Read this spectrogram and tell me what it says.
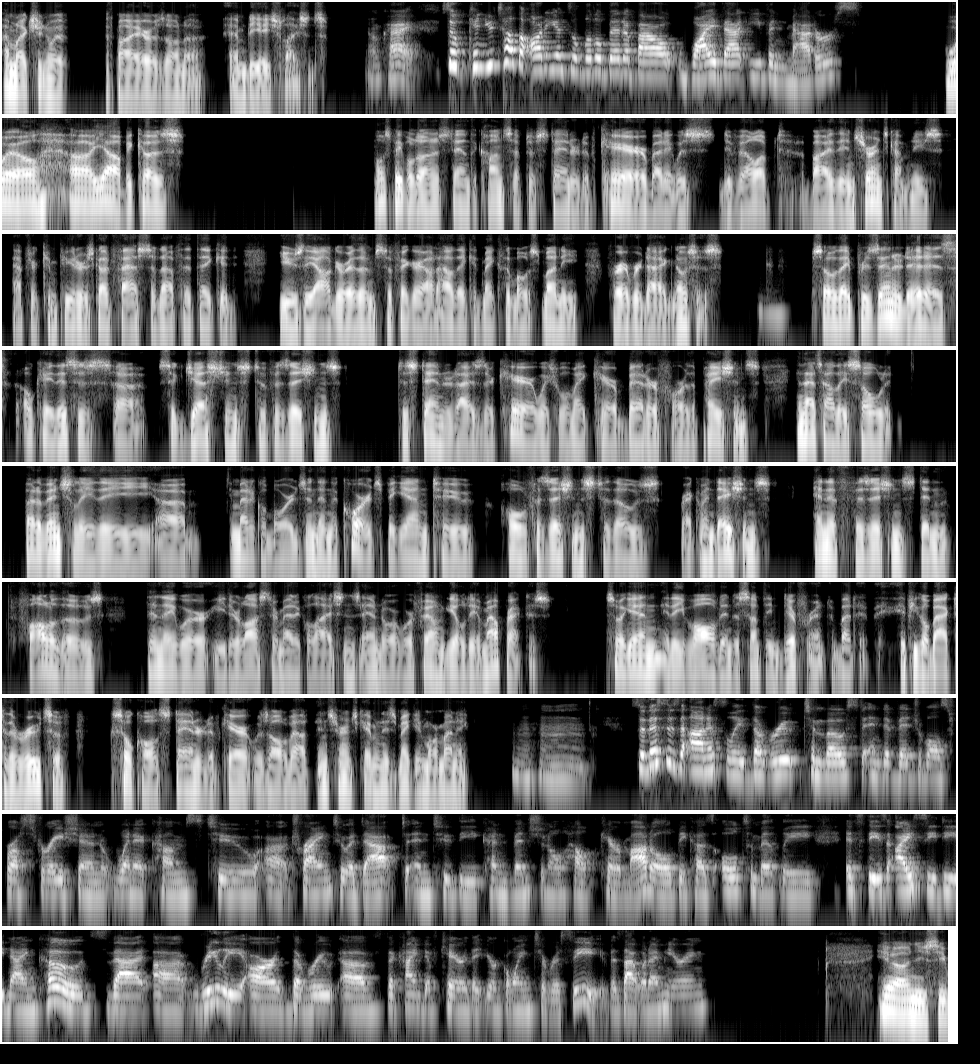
I'm lecturing with, with my Arizona MDH license. Okay. So can you tell the audience a little bit about why that even matters? Well, uh, yeah, because most people don't understand the concept of standard of care, but it was developed by the insurance companies after computers got fast enough that they could use the algorithms to figure out how they could make the most money for every diagnosis. Mm-hmm. So they presented it as okay, this is uh, suggestions to physicians to standardize their care, which will make care better for the patients. And that's how they sold it. But eventually, the uh, medical boards and then the courts began to hold physicians to those recommendations. And if physicians didn't follow those, then they were either lost their medical license and or were found guilty of malpractice. So again, it evolved into something different. But if you go back to the roots of so-called standard of care, it was all about insurance companies making more money. Mm-hmm. So this is honestly the root to most individuals' frustration when it comes to uh, trying to adapt into the conventional healthcare model, because ultimately it's these ICD-9 codes that uh, really are the root of the kind of care that you're going to receive. Is that what I'm hearing? Yeah, and you see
